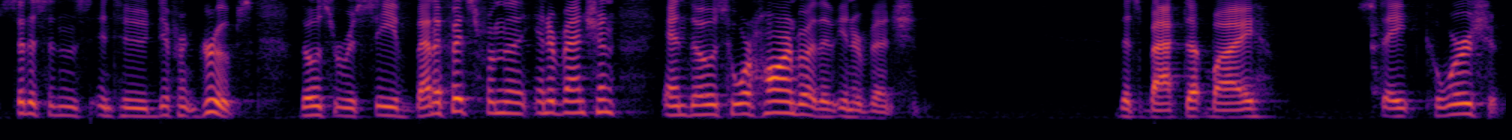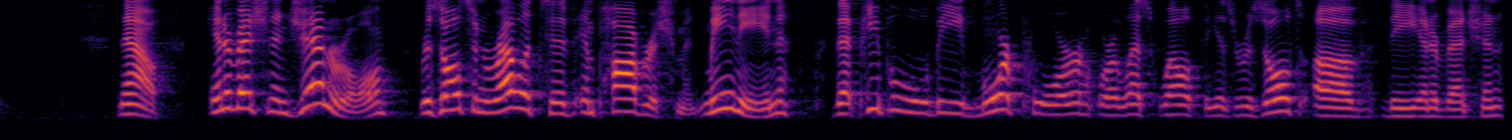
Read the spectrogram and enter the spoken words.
citizens into different groups those who receive benefits from the intervention and those who are harmed by the intervention that's backed up by state coercion. Now, intervention in general results in relative impoverishment, meaning that people will be more poor or less wealthy as a result of the intervention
